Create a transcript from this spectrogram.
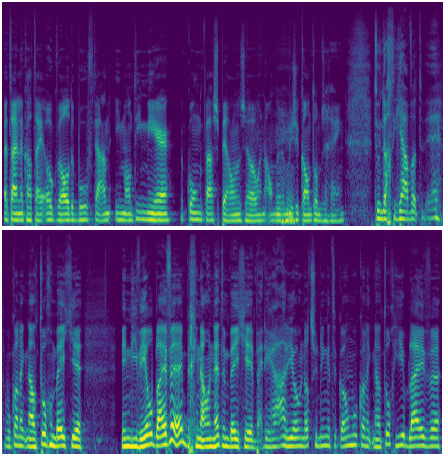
uiteindelijk had hij ook wel de behoefte aan iemand die meer kon qua spel en zo. En andere Mhm. muzikanten om zich heen. Toen dacht ik, ja, wat, eh, hoe kan ik nou toch een beetje in die wereld blijven? Hè? Ik begin nou net een beetje bij die radio en dat soort dingen te komen. Hoe kan ik nou toch hier blijven,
